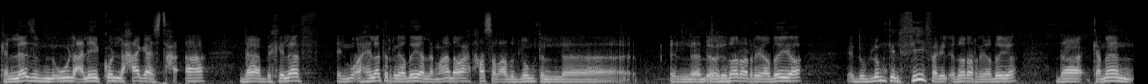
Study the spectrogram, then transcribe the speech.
كان لازم نقول عليه كل حاجة يستحقها ده بخلاف المؤهلات الرياضية اللي معاه ده واحد حصل على دبلومة ال- ال- الإدارة الرياضية دبلومة الفيفا للإدارة الرياضية. ده كمان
